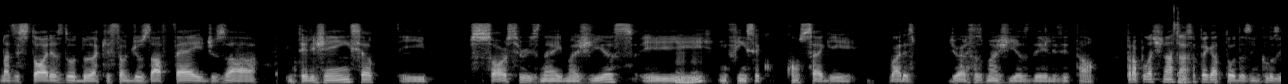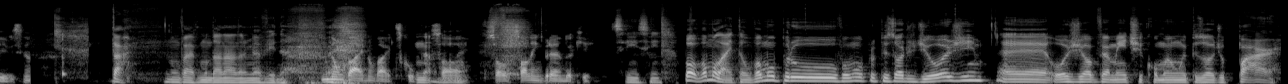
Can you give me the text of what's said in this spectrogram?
nas histórias do, do- da questão de usar fé e de usar inteligência e sorceries, né, e magias e enfim você co- consegue várias diversas magias deles e tal. Pra platinar você Tá. precisa pegar todas, inclusive. Tá, não vai mudar nada na minha vida. Não vai, não vai, desculpa. Não, não só, vai. Só, só lembrando aqui. Sim, sim. Bom, vamos lá então. Vamos pro, vamos pro episódio de hoje. É, hoje, obviamente, como é um episódio par,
